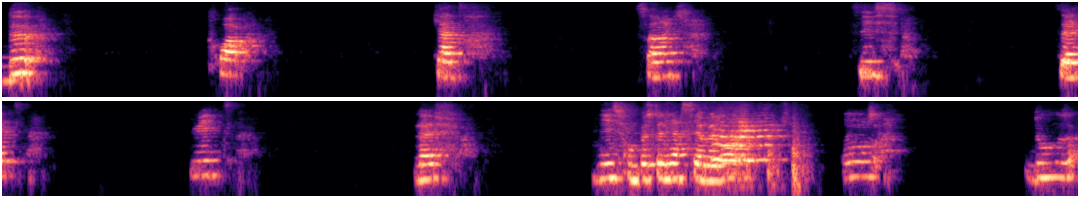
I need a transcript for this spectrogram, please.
2, 3, 4, 5, 6, 7, 8, 9, 10, on peut se tenir s'il y a besoin, 11, 12,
